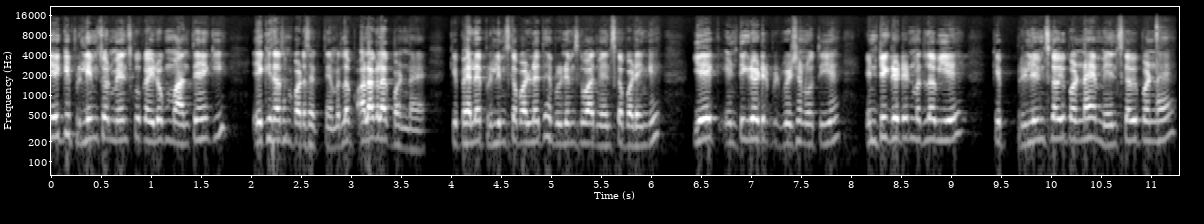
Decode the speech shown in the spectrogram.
ये कि प्रीलिम्स और मेंस को कई लोग मानते हैं कि एक ही साथ हम पढ़ सकते हैं। मतलब अलग अलग पढ़ना है कि पहले प्रीलिम्स का पढ़ लेते हैं, प्रीलिम्स के बाद मेंस का पढ़ेंगे। ये एक इंटीग्रेटेड प्रिपरेशन होती है। इंटीग्रेटेड मतलब ये कि प्रीलिम्स का भी पढ़ना है, मेंस का भी पढ़ना है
